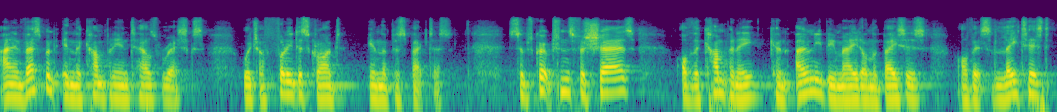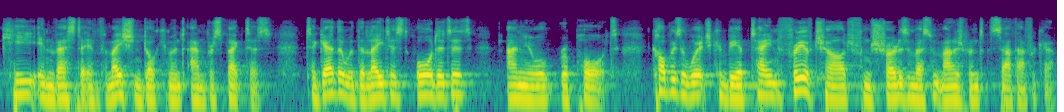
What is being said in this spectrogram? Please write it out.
An investment in the company entails risks, which are fully described in the prospectus. Subscriptions for shares of the company can only be made on the basis of its latest key investor information document and prospectus, together with the latest audited annual report, copies of which can be obtained free of charge from Schroders Investment Management, South Africa.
